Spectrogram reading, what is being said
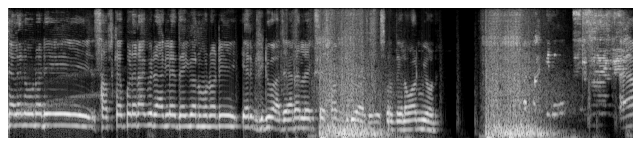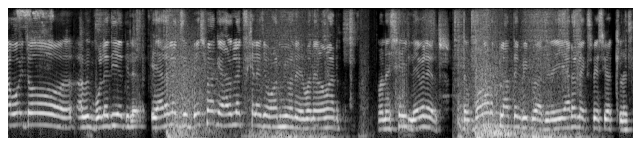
চ্যানেল মোটামুটি সাবস্ক্রাইব করে রাখবি, রাখলে দেখবেন মোটামুটি এর ভিডিও আছে অ্যানালেক্সের সব ভিডিও আছে বলতে গেলে ওয়ান মিলিয়ন হ্যাঁ ওই তো, আমি বলে দিয়ে দিলে অ্যানালেক্স বেশিরভাগ অ্যানালেক্স খেলেছে ওয়ান মিলিয়নে মানে আমার মানে সেই লেভেলের বড় বড় ক্লাবদের ভিডিও আছে, এই অ্যানালেক্স বেশিরভাগ খেলেছে।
